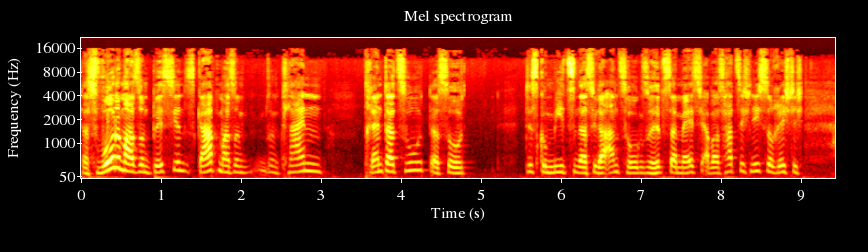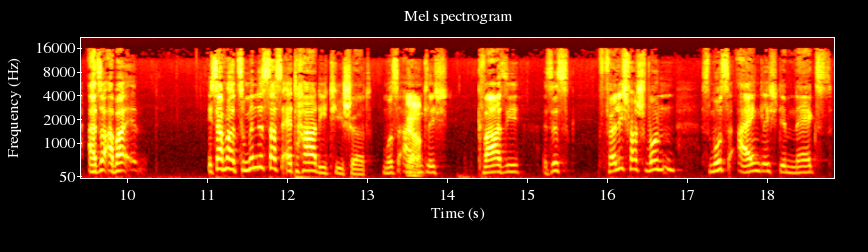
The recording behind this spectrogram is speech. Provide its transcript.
das wurde mal so ein bisschen, es gab mal so, einen- so einen kleinen Trend dazu, dass so Disco-Miezen das wieder anzogen, so hipstermäßig, aber es hat sich nicht so richtig. Also, aber ich sag mal, zumindest das Ed Hardy T-Shirt muss eigentlich quasi, es ist völlig verschwunden, es muss eigentlich demnächst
